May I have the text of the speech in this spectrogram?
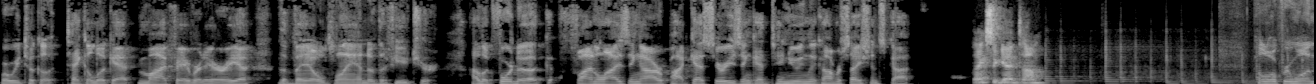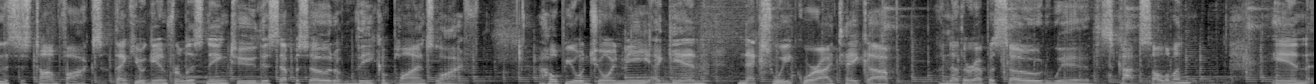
where we took a, take a look at my favorite area, the veiled land of the future. I look forward to finalizing our podcast series and continuing the conversation, Scott. Thanks again, Tom. Hello, everyone. This is Tom Fox. Thank you again for listening to this episode of The Compliance Life. I hope you will join me again next week where I take up another episode with Scott Sullivan in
